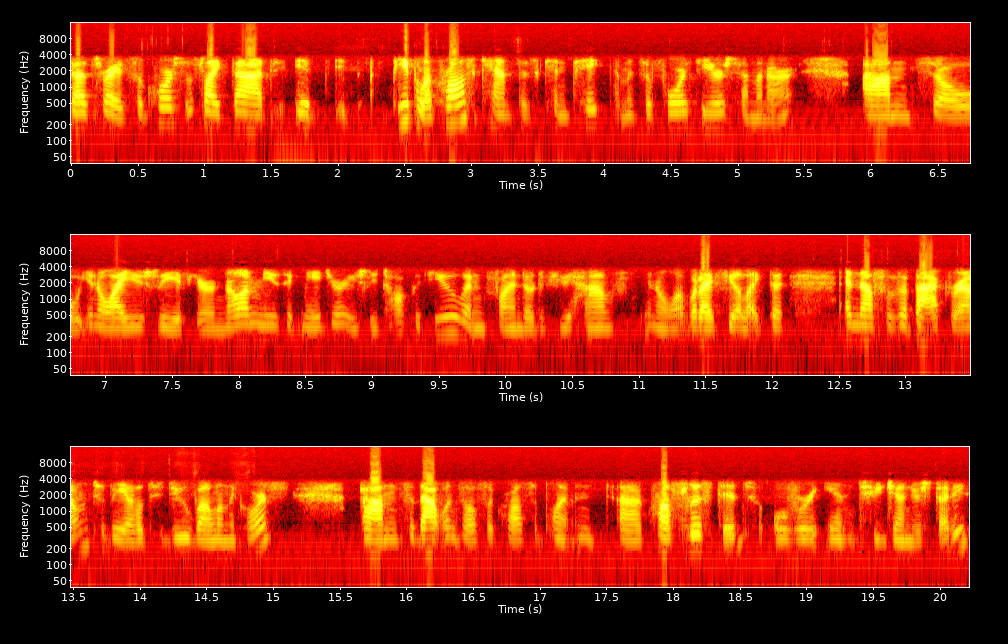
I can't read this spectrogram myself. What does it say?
That's right. So courses like that, it, it people across campus can take them. It's a fourth year seminar. Um, so you know, I usually, if you're a non-music major, I usually talk with you and find out if you have, you know, what I feel like the enough of a background to be able to do well in the course. Um, so that one's also cross appointment, uh, cross listed over into gender studies.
